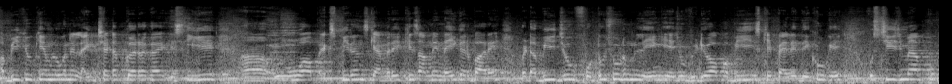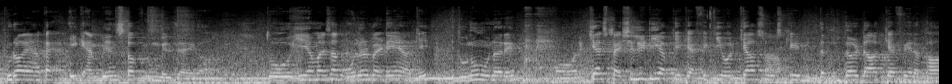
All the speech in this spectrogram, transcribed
अभी क्योंकि हम लोगों ने लाइट सेटअप कर रखा है, इसलिए वो आप एक्सपीरियंस कैमरे के सामने नहीं कर पा रहे हैं। बट अभी जो फोटोशूट हम लेंगे, जो वीडियो आप अभी इसके पहले देखोगे, उस चीज़ में आपको पूरा यहाँ का एक एम्बियंस का व्यू मिल जाएगा। तो ये हमारे साथ ओनर बैठे हैं यहाँ के, ये दोनों ओनर हैं। और क्या स्पेशलिटी आपके कैफ़े की और क्या सोच के द डार्क कैफ़े रखा,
